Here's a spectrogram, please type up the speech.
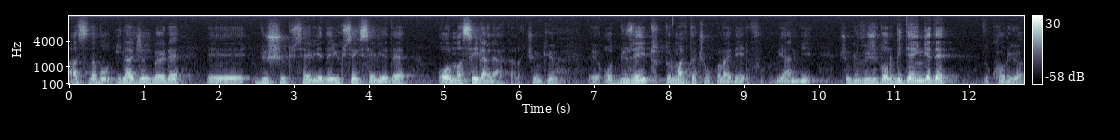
Aslında bu ilacın böyle e, düşük seviyede, yüksek seviyede olmasıyla alakalı. Çünkü e, o düzeyi tutturmak da çok kolay değil. Yani bir çünkü vücut onu bir dengede koruyor.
